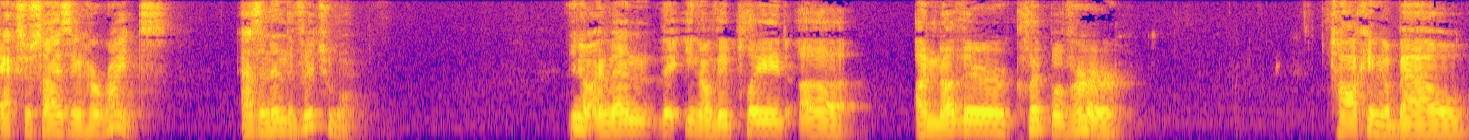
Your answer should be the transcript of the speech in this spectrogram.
exercising her rights as an individual. You know, and then they, you know they played uh, another clip of her talking about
